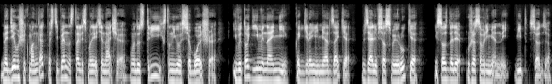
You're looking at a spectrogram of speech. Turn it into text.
На девушек мангак постепенно стали смотреть иначе. В индустрии их становилось все больше. И в итоге именно они, как героини Миядзаки, взяли все в свои руки и создали уже современный вид сёдзю.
